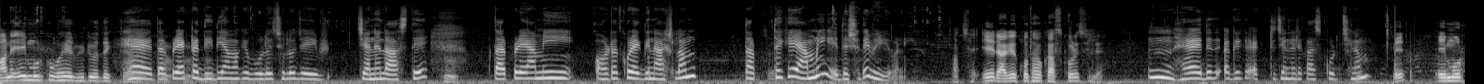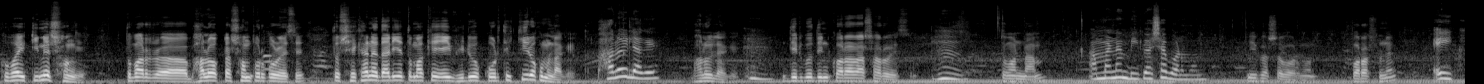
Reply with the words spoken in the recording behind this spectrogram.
মানে এই মূর্খ ভাইয়ের ভিডিও দেখতে হ্যাঁ তারপরে একটা দিদি আমাকে বলেছিল যে এই চ্যানেল আসতে। তারপরে আমি হঠাৎ করে একদিন আসলাম তারপর থেকে আমি এদের সাথে ভিডিও বানাই। আচ্ছা এর আগে কোথাও কাজ করেছিলে? হ্যাঁ এদের আগে একটা চ্যানেলে কাজ করছিলাম। এই মূর্খ ভাই টিমের সঙ্গে তোমার ভালো একটা সম্পর্ক রয়েছে। তো সেখানে দাঁড়িয়ে তোমাকে এই ভিডিও করতে কি রকম লাগে? ভালোই লাগে। ভালোই লাগে। দীর্ঘদিন করার আশা রয়েছে। হুম। তোমার নাম? আমার নাম বিপাশা বর্মন। বিপাশা বর্মন? পড়াশোনা? এইট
